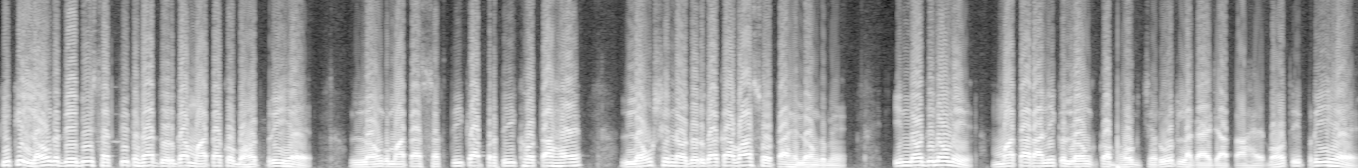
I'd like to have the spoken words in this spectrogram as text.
क्योंकि लौंग देवी शक्ति तथा दुर्गा माता को बहुत प्रिय है। लौंग माता शक्ति का प्रतीक होता है। लौंग से नौ दुर्गा का वास होता है लौंग में। इन नौ दिनों में माता रानी को लौंग का भोग ज़रूर लगाया जाता है। बहुत ही प्रिय है।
